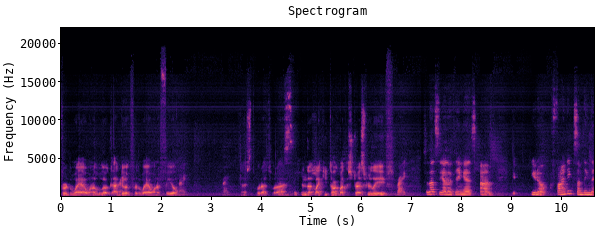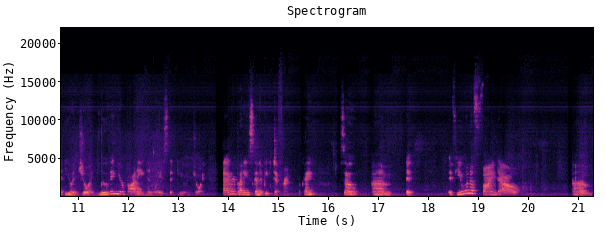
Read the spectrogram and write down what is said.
for the way I want to look. I do it for the way I want to feel. Right. Right. That's what that's what That's I. And that, like you talk about the stress relief. Right. So that's the other thing is, um, you know, finding something that you enjoy, moving your body in ways that you enjoy. Everybody's going to be different. Okay. So um, if if you want to find out, um,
